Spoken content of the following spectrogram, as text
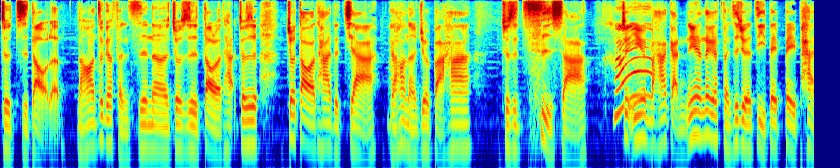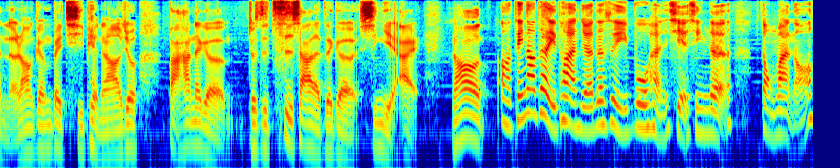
就知道了，然后这个粉丝呢就是到了他就是就到了他的家，然后呢就把他就是刺杀，就因为把他赶，因为那个粉丝觉得自己被背叛了，然后跟被欺骗了，然后就把他那个就是刺杀了这个星野爱，然后哦，听到这里突然觉得这是一部很血腥的。动漫哦，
